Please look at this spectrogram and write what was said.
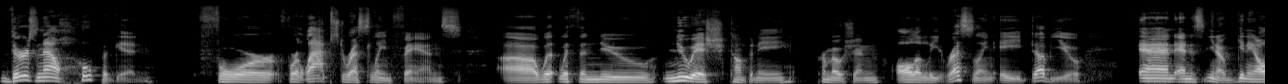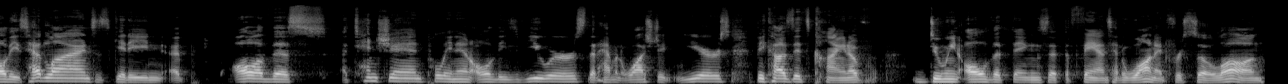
there's now hope again for for lapsed wrestling fans uh, with with the new newish company promotion, All Elite Wrestling (AEW), and and it's you know getting all these headlines, it's getting uh, all of this attention, pulling in all of these viewers that haven't watched it in years because it's kind of doing all the things that the fans had wanted for so long,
